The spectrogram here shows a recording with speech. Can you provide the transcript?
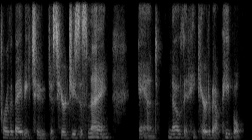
for the baby to just hear Jesus' name and know that he cared about people.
